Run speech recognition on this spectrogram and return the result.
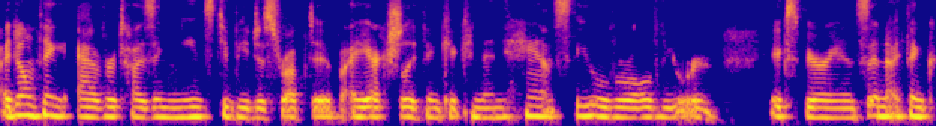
I don't think advertising needs to be disruptive. I actually think it can enhance the overall viewer experience. And I think,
